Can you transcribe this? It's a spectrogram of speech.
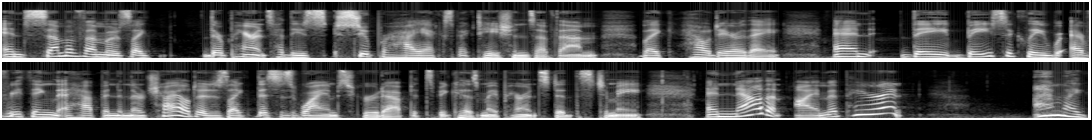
and some of them was like their parents had these super high expectations of them, like how dare they? And they basically everything that happened in their childhood is like this is why I'm screwed up. It's because my parents did this to me. And now that I'm a parent, I'm like,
